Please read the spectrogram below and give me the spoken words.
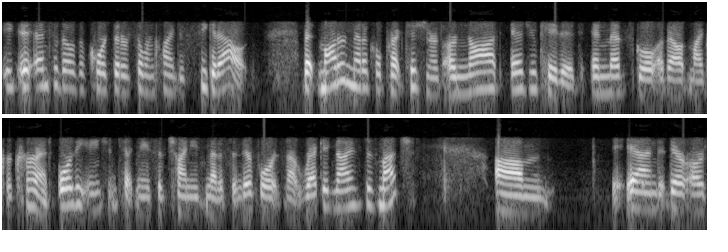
it, and to those, of course, that are so inclined to seek it out. But modern medical practitioners are not educated in med school about microcurrent or the ancient techniques of Chinese medicine. Therefore, it's not recognized as much. Um, and there are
